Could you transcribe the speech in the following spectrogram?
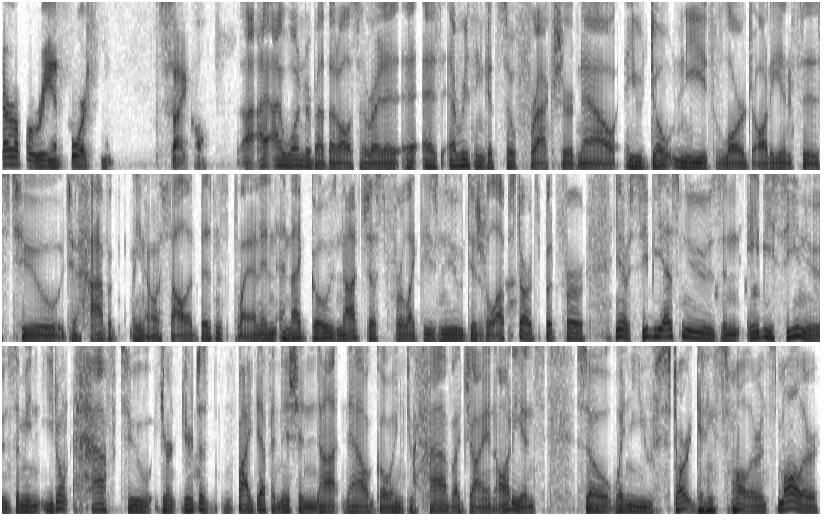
terrible reinforcement cycle. I, I, wonder about that also, right? As everything gets so fractured now, you don't need large audiences to to have a you know a solid business plan, and and that goes not just for like these new digital upstarts, but for you know CBS News and ABC News. I mean, you don't have to. You're you're just by definition not now going to have a giant audience. So when you start getting smaller and smaller,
